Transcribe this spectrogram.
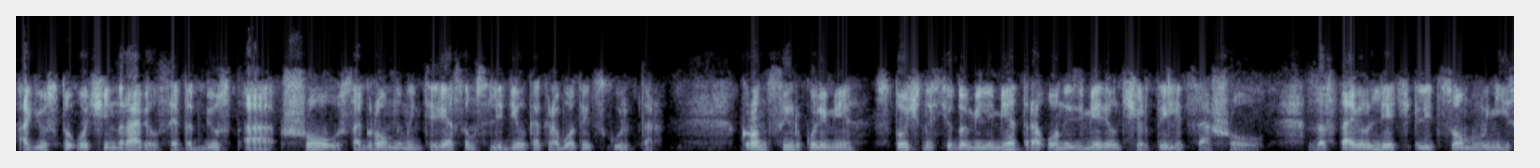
Агюсту очень нравился этот бюст, а Шоу с огромным интересом следил, как работает скульптор. Кронциркулями с точностью до миллиметра он измерил черты лица Шоу, заставил лечь лицом вниз,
